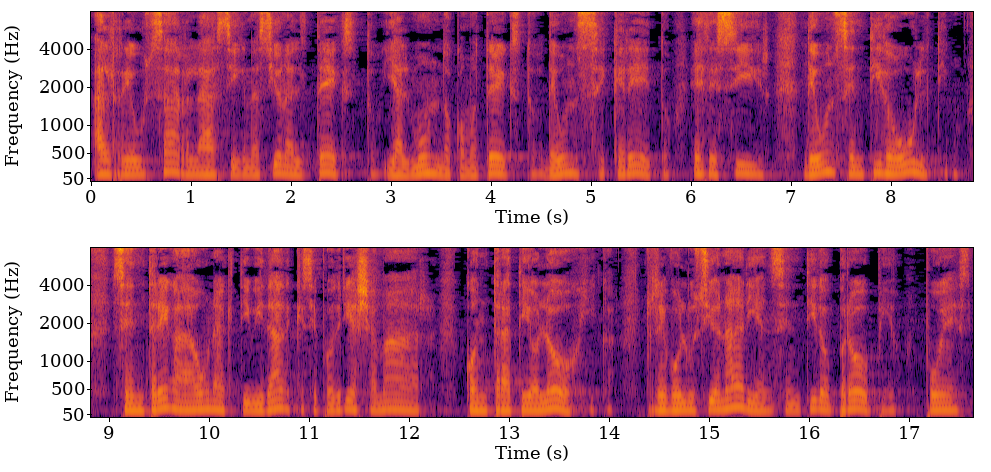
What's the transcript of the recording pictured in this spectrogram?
al rehusar la asignación al texto y al mundo como texto de un secreto, es decir, de un sentido último, se entrega a una actividad que se podría llamar contrateológica, revolucionaria en sentido propio, pues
